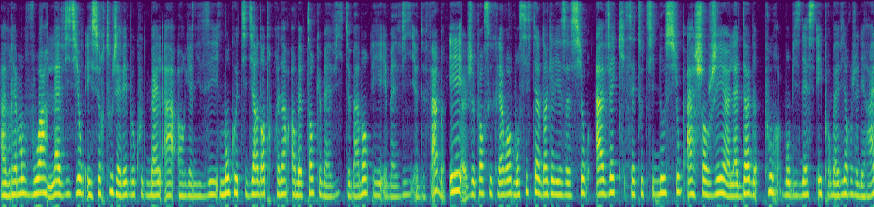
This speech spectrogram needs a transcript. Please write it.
à, vraiment voir la vision et surtout j'avais beaucoup de mal à organiser mon quotidien d'entrepreneur en même temps que ma vie de maman et ma vie de femme. Et euh, je pense que clairement mon système d'organisation avec cet outil Notion a changé euh, la donne pour mon business et pour ma vie en général.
